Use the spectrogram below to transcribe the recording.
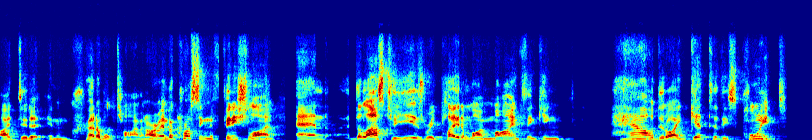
I did it in incredible time. And I remember crossing the finish line and the last two years replayed in my mind thinking, how did I get to this point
